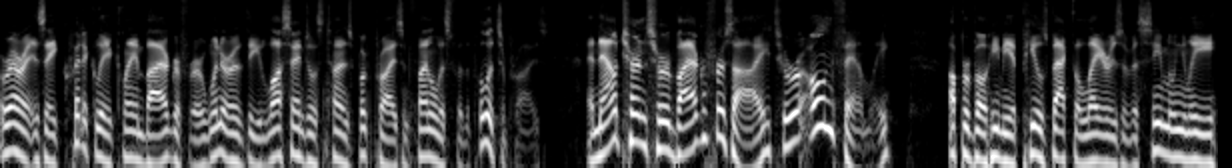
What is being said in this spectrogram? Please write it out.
Herrera is a critically acclaimed biographer, winner of the Los Angeles Times Book Prize and finalist for the Pulitzer Prize, and now turns her biographer's eye to her own family. Upper Bohemia peels back the layers of a seemingly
